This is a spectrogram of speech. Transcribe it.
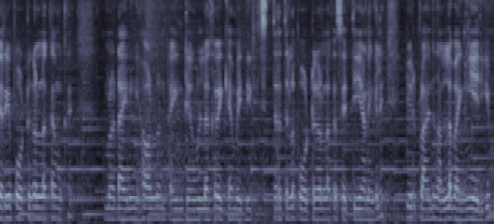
ചെറിയ പോട്ടുകളിലൊക്കെ നമുക്ക് നമ്മൾ ഡൈനിങ് ഹാളിലും ഡൈനിങ് ടേബിളിലൊക്കെ വെക്കാൻ വേണ്ടിയിട്ട് ഇത്തരത്തിലുള്ള പോട്ടുകളിലൊക്കെ സെറ്റ് ചെയ്യുകയാണെങ്കിൽ ഈ ഒരു പ്ലാന്റ് നല്ല ഭംഗിയായിരിക്കും.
